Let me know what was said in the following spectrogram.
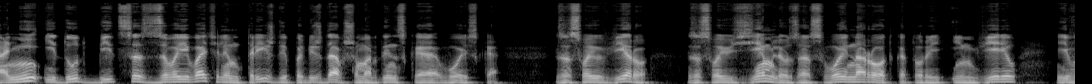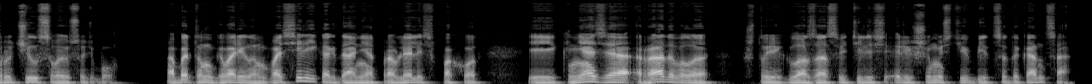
они идут биться с завоевателем, трижды побеждавшим ордынское войско, за свою веру, за свою землю, за свой народ, который им верил и вручил свою судьбу. Об этом говорил им Василий, когда они отправлялись в поход, и князя радовало, что их глаза светились решимостью биться до конца.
